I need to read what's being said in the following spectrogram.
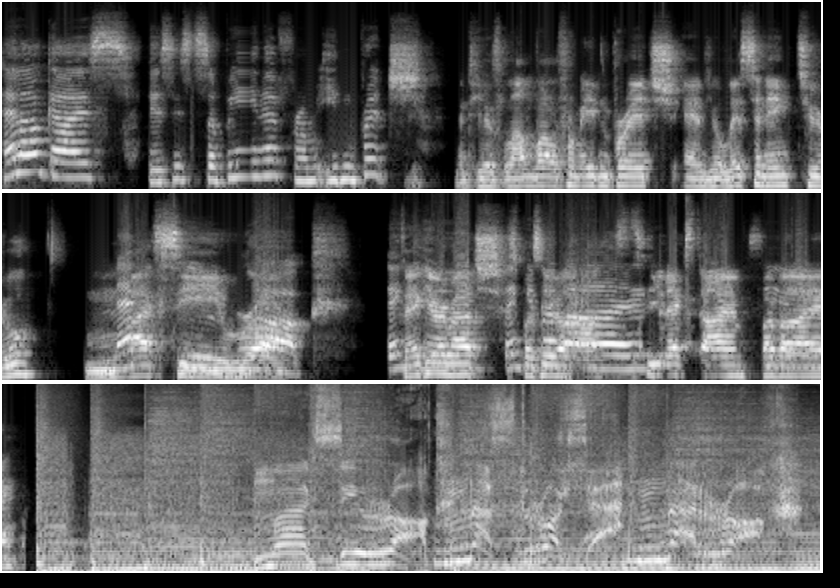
Hello, guys. This is Sabine from Eden Bridge. And here's Lamval from Edenbridge, and you're listening to Maxi Rock. Rock. Thank you very much. Thank you. Спасибо. Bye-bye. See you next time. Bye bye. Макси Рок. Настройся на рок.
